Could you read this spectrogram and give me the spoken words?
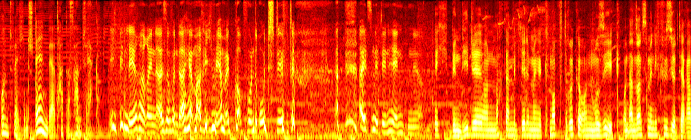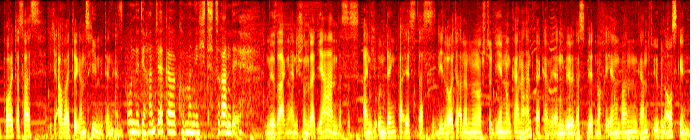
und welchen Stellenwert hat das Handwerk? Ich bin Lehrerin, also von daher mache ich mehr mit Kopf und Rotstift als mit den Händen. Ja. Ich bin DJ und mache damit jede Menge Knopfdrücke und Musik. Und ansonsten bin ich Physiotherapeut, das heißt, ich arbeite ganz viel mit den Händen. Ohne die Handwerker kommen wir nicht zurande. Und wir sagen eigentlich schon seit Jahren, dass es eigentlich undenkbar ist, dass die Leute alle nur noch studieren und keine Handwerker werden will. Das wird noch irgendwann ganz übel ausgehen.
